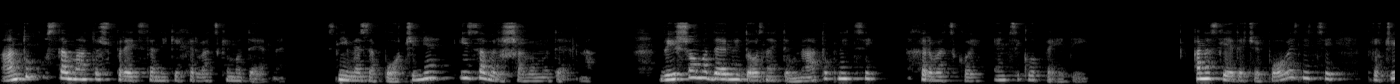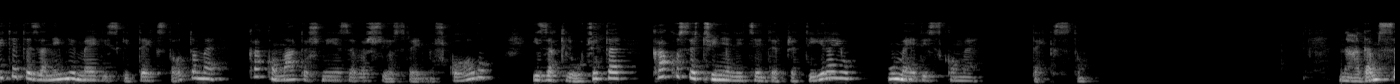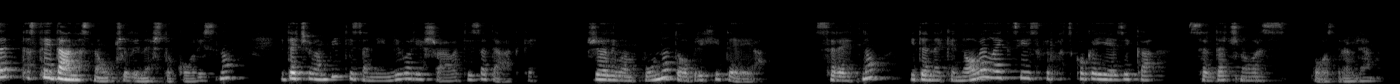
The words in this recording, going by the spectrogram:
Antun Gustav Matoš predstavnik je Hrvatske moderne. S njime započinje i završava moderna. Više o moderni doznajte u natuknici na Hrvatskoj enciklopediji. A na sljedećoj poveznici pročitajte zanimljiv medijski tekst o tome kako Matoš nije završio srednju školu i zaključite kako se činjenice interpretiraju u medijskome tekstu. Nadam se da ste i danas naučili nešto korisno i da će vam biti zanimljivo rješavati zadatke. Želim vam puno dobrih ideja. Sretno i do neke nove lekcije iz hrvatskog jezika srdačno vas pozdravljam.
